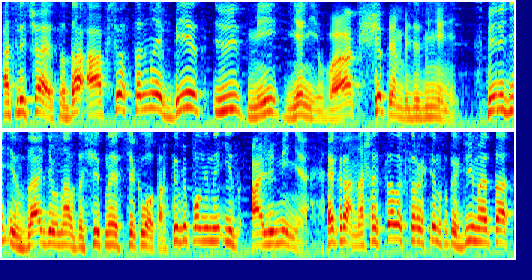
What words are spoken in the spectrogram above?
отличаются, да, а все остальное без изменений. Вообще прям без изменений. Спереди и сзади у нас защитное стекло. Торцы выполнены из алюминия. Экран на 6,47 дюйма это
